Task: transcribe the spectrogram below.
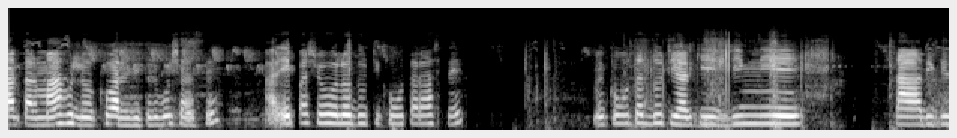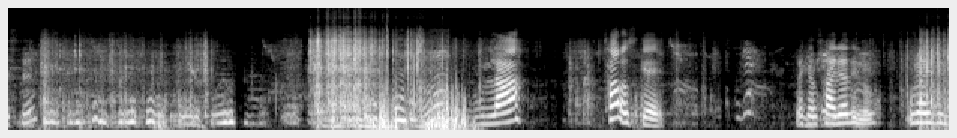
আর তার মা হলো খোয়ারের ভিতরে বসে আছে। আর এই পাশে হলো দুটি কবুতর আছে। ওই কবুতর দুটি আর কি ডিম নিয়ে তা দিতেছে। বুলা ছাড়সকে দেখেন ছাড়িয়া দিল উড়াই দিল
